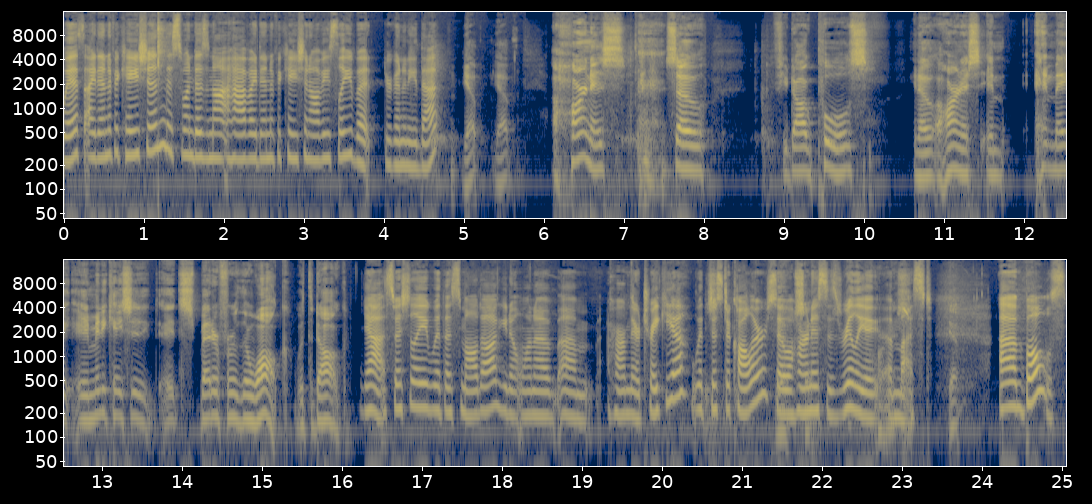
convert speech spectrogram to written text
with identification. This one does not have identification, obviously, but you're going to need that. Yep, yep. A harness. so if your dog pulls, you know, a harness, it, it may, in many cases, it's better for the walk with the dog. Yeah, especially with a small dog, you don't want to um, harm their trachea with just a collar. So yep, a harness so is really a, a must. Yep. Um, bowls.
